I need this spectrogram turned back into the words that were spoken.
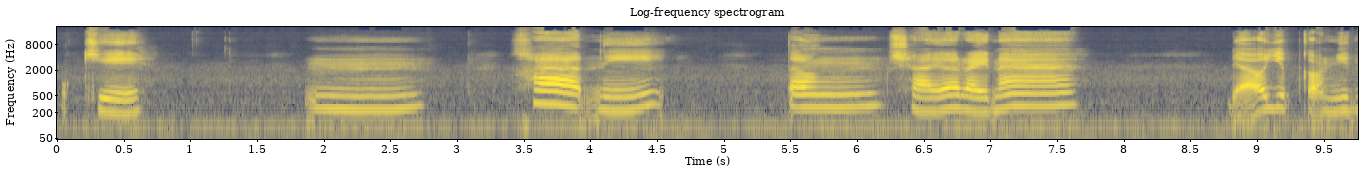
โอเค อืมคาบนี้ ต้องใช้อะไรนะเดี๋ยวหยิบก่องดิน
